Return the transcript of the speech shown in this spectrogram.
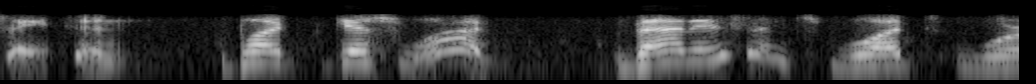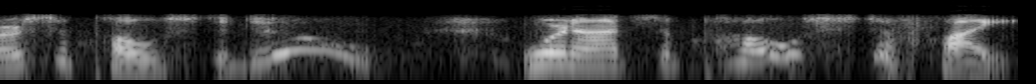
Satan. But guess what? That isn't what we're supposed to do. We're not supposed to fight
